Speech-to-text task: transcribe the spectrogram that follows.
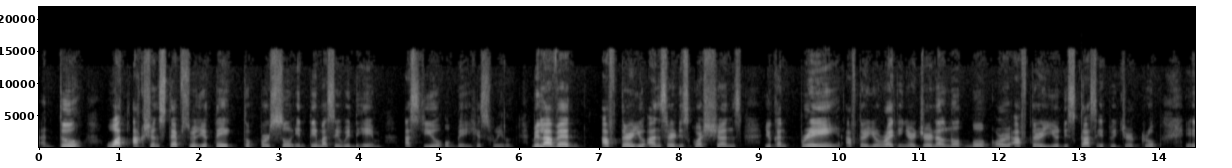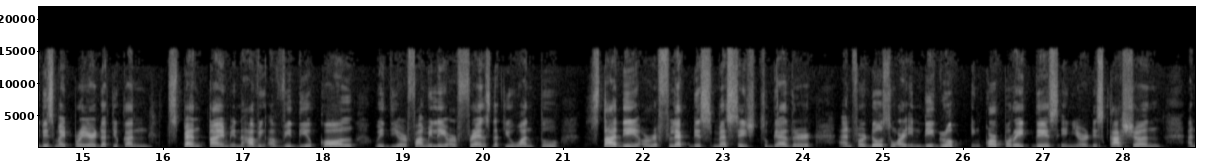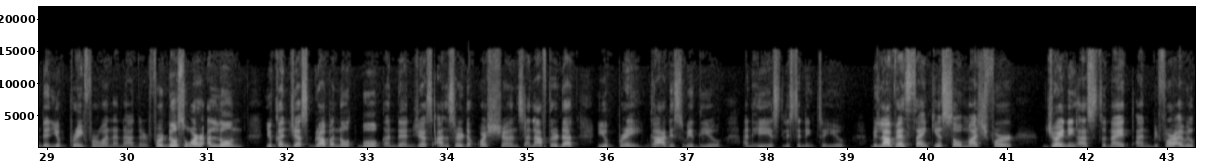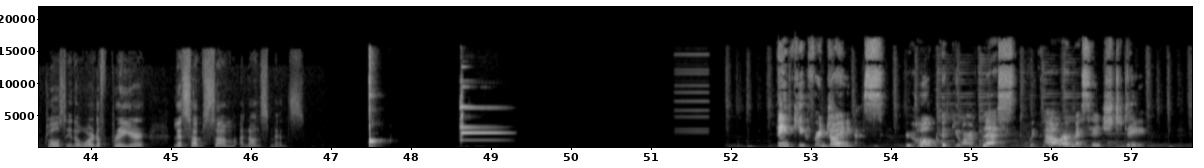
And two, what action steps will you take to pursue intimacy with Him as you obey His will? Beloved, after you answer these questions, you can pray after you write in your journal notebook or after you discuss it with your group. It is my prayer that you can spend time in having a video call with your family or friends that you want to study or reflect this message together and for those who are in D group, incorporate this in your discussion and then you pray for one another. For those who are alone, you can just grab a notebook and then just answer the questions. And after that, you pray. God is with you and He is listening to you. Beloved, thank you so much for joining us tonight. And before I will close in a word of prayer, let's have some announcements. Thank you for joining us. We hope that you are blessed with our message today.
